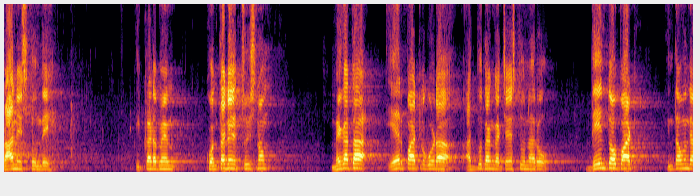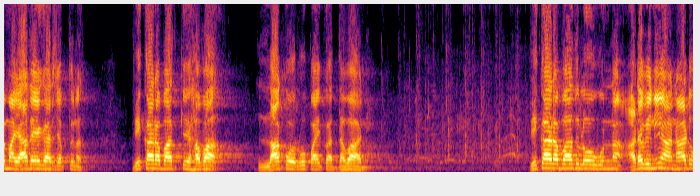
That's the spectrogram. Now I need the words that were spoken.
రాణిస్తుంది. ఇక్కడ మేము కొంతనే చూసినాం. మిగతా ఏర్పాట్లు కూడా అద్భుతంగా చేస్తున్నారు. దీంతో పాటు ఇంతకుముందే మా యాదయ్య గారు చెప్తున్నారు వికారాబాద్కి హవా లాఖో రూపాయిక దవా అని. వికారాబాదులో ఉన్న అడవిని ఆనాడు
